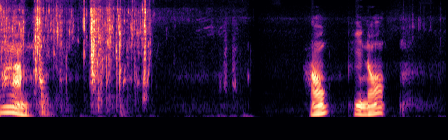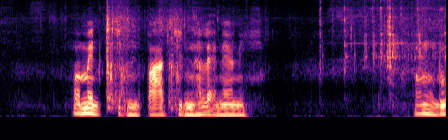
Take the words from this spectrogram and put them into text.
มานเอาพี่น้องว่าแม่นกินปลากินนั่นแหละแนวนี้ลองดู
